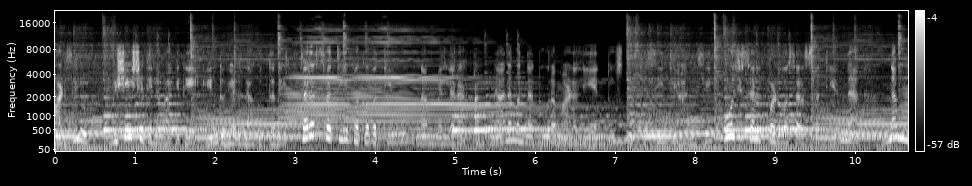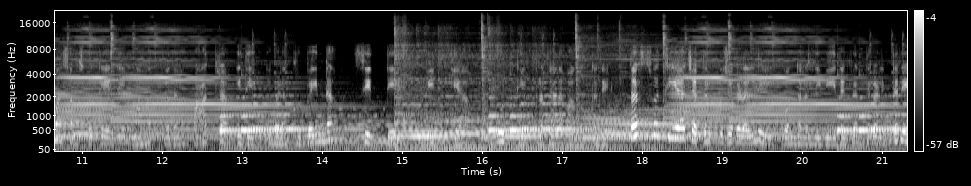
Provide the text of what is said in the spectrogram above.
ಮಾಡಿಸಲು ವಿಶೇಷ ದಿನವಾಗಿದೆ ಎಂದು ಹೇಳಲಾಗುತ್ತದೆ. ಸರಸ್ವತಿ ಭಗವತಿಯು ನಮ್ಮೆಲ್ಲರ ಅಜ್ಞಾನವನ್ನ ದೂರ ಮಾಡಲಿ ಎಂದು ಸ್ತುತಿಸಿ, ಧ್ಯಾನಿಸಿ, ಪೂಜಿಸಲ್ಪಡುವ ಸರಸ್ವತಿಯನ್ನ ನಮ್ಮ ಸಂಸ್ಕೃತಿಯಲ್ಲಿ ಮಹತ್ವದ ಪಾತ್ರ ಇದೆ. ಇವಳ ಕೃಪೆಯಿಂದ ಸಿದ್ಧೆ, ವಿದ್ಯೆ, ಬುದ್ಧಿ ಪ್ರಧಾನವಾಗುತ್ತದೆ. ಸರಸ್ವತಿಯ ಚತುರ್ಭುಜಗಳಲ್ಲಿ ಒಂದರಲ್ಲಿ ವೇದ ಗ್ರಂಥಗಳಿದ್ದರೆ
